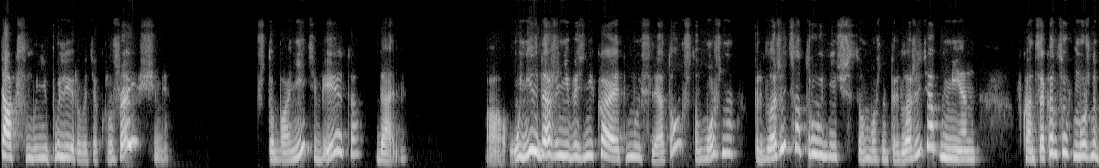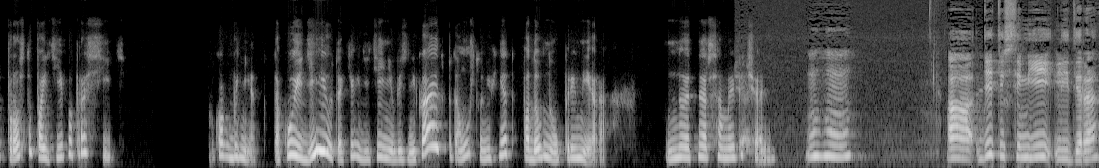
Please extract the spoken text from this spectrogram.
так сманипулировать окружающими, чтобы они тебе это дали. А, у них даже не возникает мысли о том, что можно предложить сотрудничество, можно предложить обмен. В конце концов, можно просто пойти и попросить. Ну, как бы нет. Такой идеи у таких детей не возникает, потому что у них нет подобного примера. Ну, это, наверное, самое печальное. Угу. А дети семьи лидера?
